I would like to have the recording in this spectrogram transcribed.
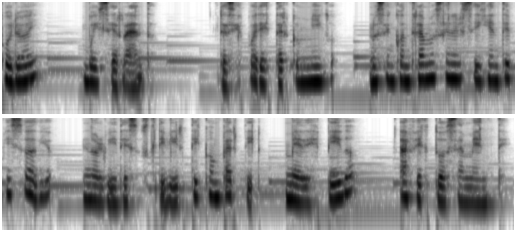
Por hoy voy cerrando. Gracias por estar conmigo. Nos encontramos en el siguiente episodio. No olvides suscribirte y compartir. Me despido afectuosamente.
